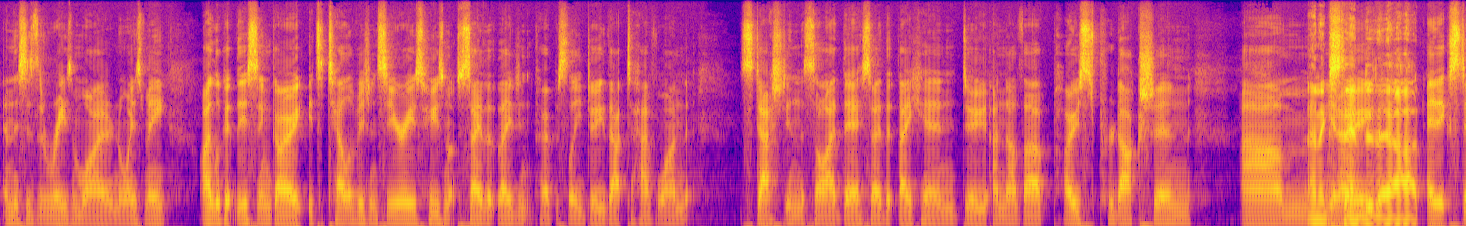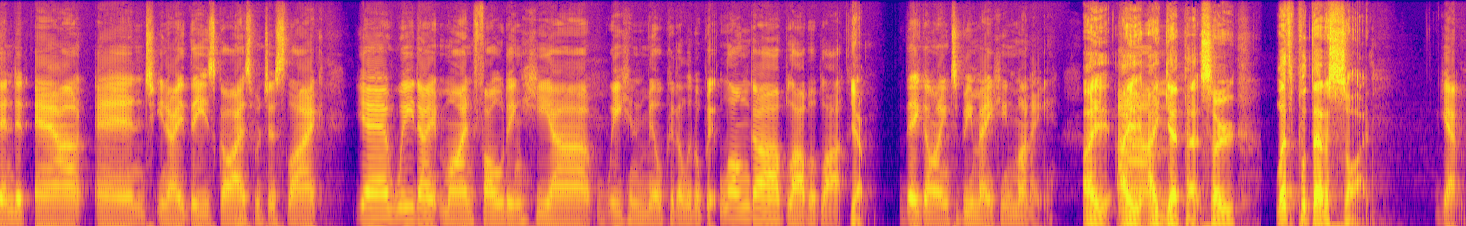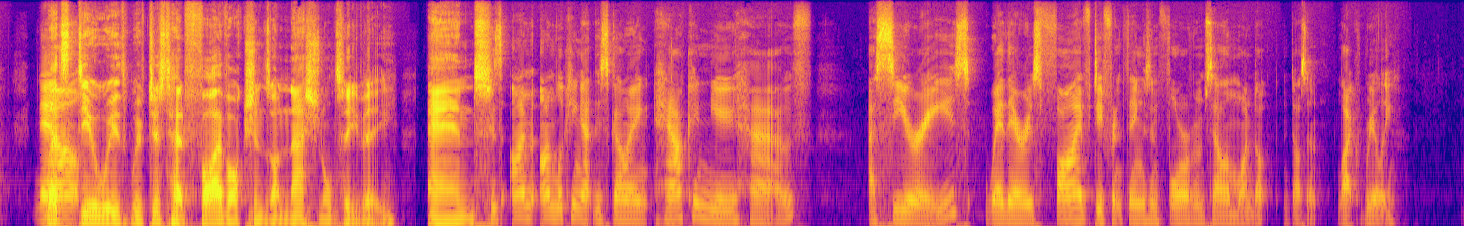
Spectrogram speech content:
and this is the reason why it annoys me. I look at this and go, it's a television series. Who's not to say that they didn't purposely do that to have one stashed in the side there so that they can do another post production um, and extend it out. and extend it out. And, you know, these guys were just like, yeah, we don't mind folding here. We can milk it a little bit longer, blah, blah, blah. Yep. They're going to be making money. I, I, I Um, get that. So let's put that aside. Yeah. Now, let's deal with. We've just had five auctions on national TV, and because I'm I'm looking at this going, how can you have a series where there is five different things and four of them sell and one do- doesn't? Like really?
